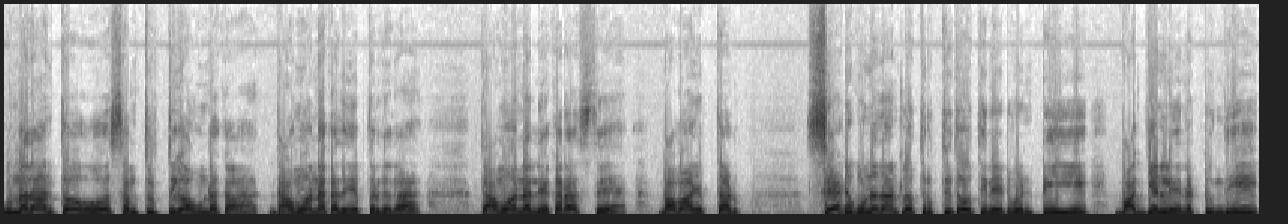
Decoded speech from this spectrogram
ఉన్నదాంతో సంతృప్తిగా ఉండక దాము అన్నకు అదే చెప్తారు కదా. దాము అన్న లేఖ రాస్తే బాబా చెప్తాడు సేటుకు ఉన్న దాంట్లో తృప్తితో తినేటువంటి భాగ్యం లేనట్టుంది.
